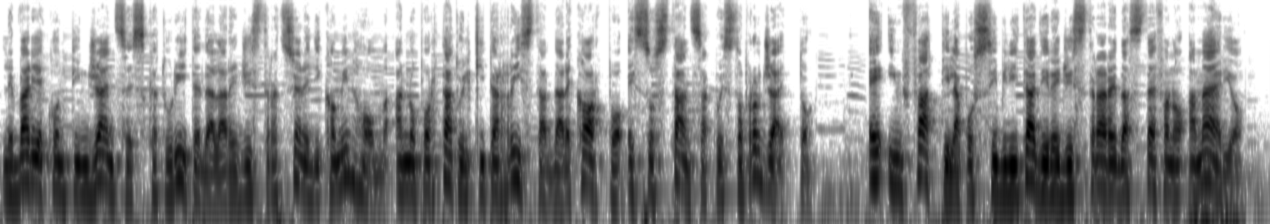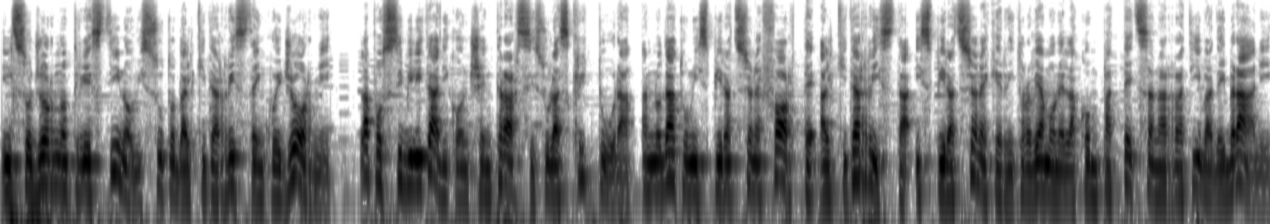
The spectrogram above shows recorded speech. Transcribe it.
le varie contingenze scaturite dalla registrazione di Coming Home hanno portato il chitarrista a dare corpo e sostanza a questo progetto. E infatti la possibilità di registrare da Stefano Amerio, il soggiorno triestino vissuto dal chitarrista in quei giorni, la possibilità di concentrarsi sulla scrittura hanno dato un'ispirazione forte al chitarrista, ispirazione che ritroviamo nella compattezza narrativa dei brani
